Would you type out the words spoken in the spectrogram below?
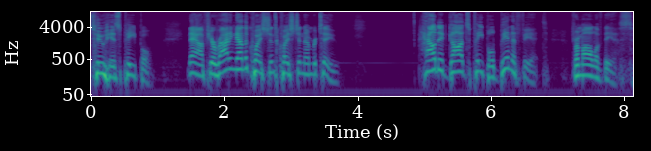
to his people. Now, if you're writing down the questions, question number two How did God's people benefit from all of this?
